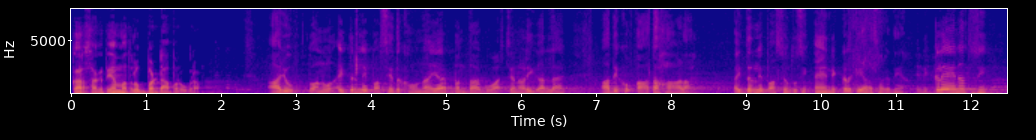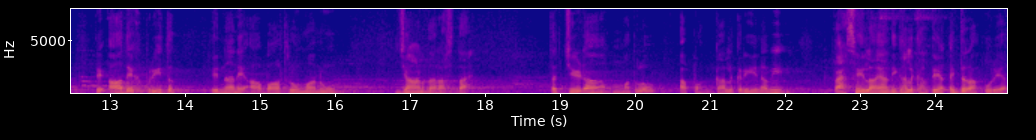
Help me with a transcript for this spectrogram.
ਕਰ ਸਕਦੇ ਆ, ਮਤਲਬ ਵੱਡਾ ਪ੍ਰੋਗਰਾਮ। ਆਜੋ, ਤੁਹਾਨੂੰ ਇਧਰਲੇ ਪਾਸੇ ਦਿਖਾਉਣਾ ਯਾਰ, ਬੰਦਾ ਗਵਾਚਣ ਵਾਲੀ ਗੱਲ ਹੈ ਆ ਦੇਖੋ ਆ ਤਾਂ ਹਾਲ ਆ। ਇਧਰਲੇ ਪਾਸਿਓਂ ਤੁਸੀਂ ਐ ਨਿਕਲ ਕੇ ਆ ਸਕਦੇ ਆ। ਨਿਕਲੇ ਨਾ ਤੁਸੀਂ। ਤੇ ਆਹ ਦੇਖ ਪ੍ਰੀਤ ਇਹਨਾਂ ਨੇ ਆਹ ਬਾਥਰੂਮਾਂ ਨੂੰ ਜਾਣ ਦਾ ਰਸਤਾ ਹੈ। ਤਾਂ ਜਿਹੜਾ ਮਤਲਬ ਆਪਾਂ ਗੱਲ ਕਰੀਏ ਨਾ ਵੀ ਪੈਸੇ ਲਾਇਆਂ ਦੀ ਗੱਲ ਕਰਦੇ ਆ, ਇੱਧਰ ਆ, ਉਰੇ ਆ,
